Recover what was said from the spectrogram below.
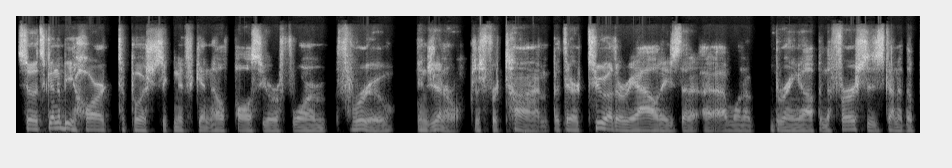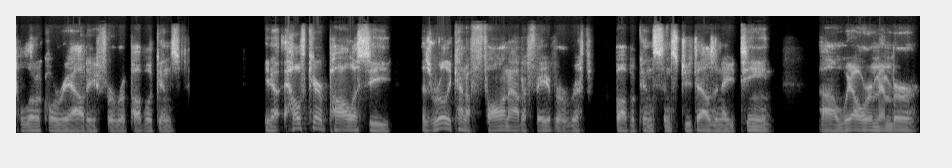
So it's going to be hard to push significant health policy reform through in general, just for time. But there are two other realities that I, I want to bring up. And the first is kind of the political reality for Republicans. You know, healthcare policy has really kind of fallen out of favor with Republicans since 2018. Um, we all remember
